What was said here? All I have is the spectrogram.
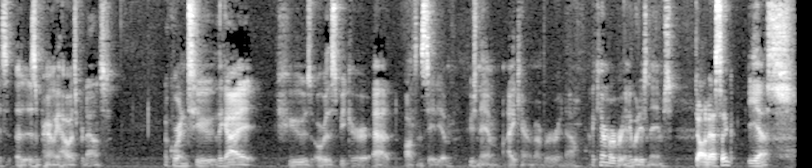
is, is apparently how it's pronounced, according to the guy who's over the speaker at Autzen Stadium, whose name I can't remember right now. I can't remember anybody's names. Don Essig. Yes.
